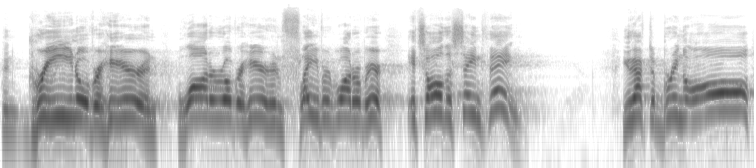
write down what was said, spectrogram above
and green over here and water over here and flavored water over here. It's all the same thing. You have to bring all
